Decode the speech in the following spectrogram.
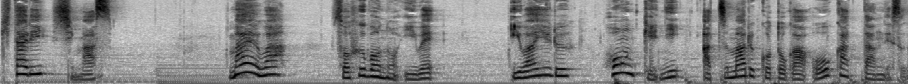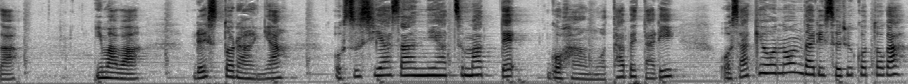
来たりします。前は祖父母の家いわゆる本家に集まることが多かったんですが今はレストランやお寿司屋さんに集まってご飯を食べたりお酒を飲んだりすることが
